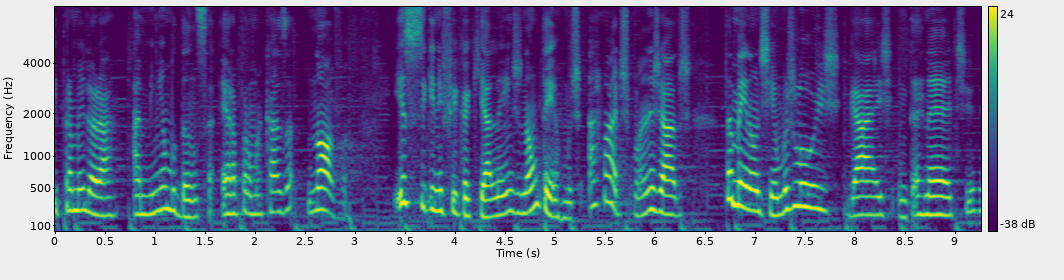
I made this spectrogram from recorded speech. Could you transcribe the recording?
E para melhorar, a minha mudança era para uma casa nova. Isso significa que, além de não termos armários planejados, também não tínhamos luz, gás, internet,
